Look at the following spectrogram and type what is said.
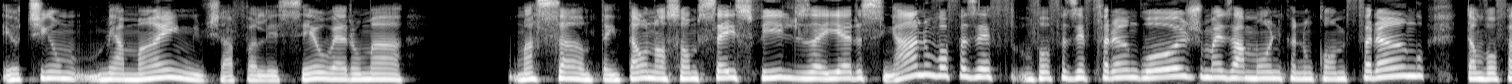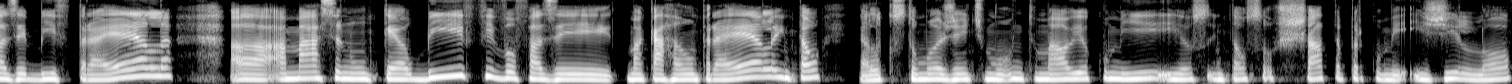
Eu tinha. Minha mãe já faleceu, era uma, uma santa. Então, nós somos seis filhos. Aí era assim: ah, não vou fazer, vou fazer frango hoje, mas a Mônica não come frango, então vou fazer bife para ela. A, a Márcia não quer o bife, vou fazer macarrão para ela. Então, ela acostumou a gente muito mal e eu comi. E eu, então, sou chata para comer. E giló.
